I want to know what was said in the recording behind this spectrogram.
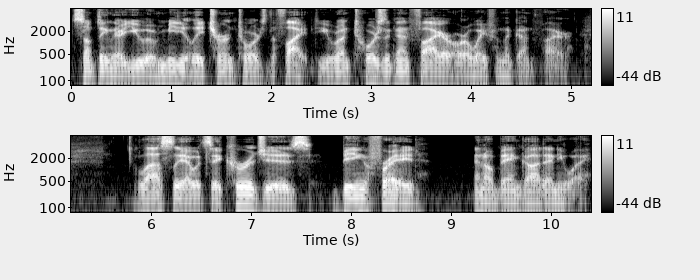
something that you immediately turn towards the fight? Do you run towards the gunfire or away from the gunfire? Lastly, I would say courage is being afraid and obeying God anyway.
